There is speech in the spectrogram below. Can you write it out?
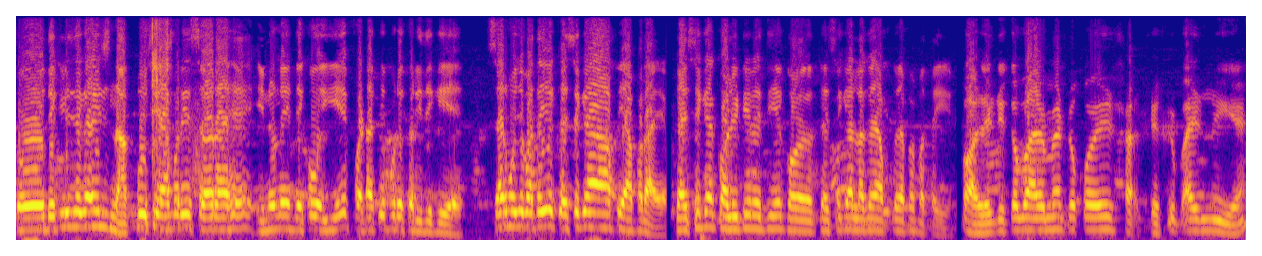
तो देख लीजिएगा इस नागपुर से यहाँ पर ये सर आए हैं। इन्होंने देखो ये फटाके पूरे खरीदे किए हैं। सर मुझे बताइए कैसे क्या आप यहाँ पर आए कैसे क्या क्वालिटी रहती है कैसे क्या लगा आपको यहाँ पर बताइए। क्वालिटी के बारे में तो कोई सेक्रीफाइज नहीं है।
